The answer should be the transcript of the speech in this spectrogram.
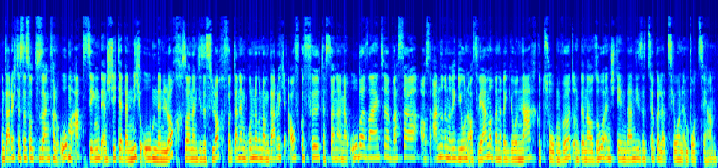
Und dadurch, dass es sozusagen von oben absinkt, entsteht ja dann nicht oben ein Loch, sondern dieses Loch wird dann im Grunde genommen dadurch aufgefüllt, dass dann an der Oberseite Wasser aus anderen Regionen, aus wärmeren Regionen nachgezogen wird. Und genau so entstehen dann diese Zirkulationen im Ozean.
